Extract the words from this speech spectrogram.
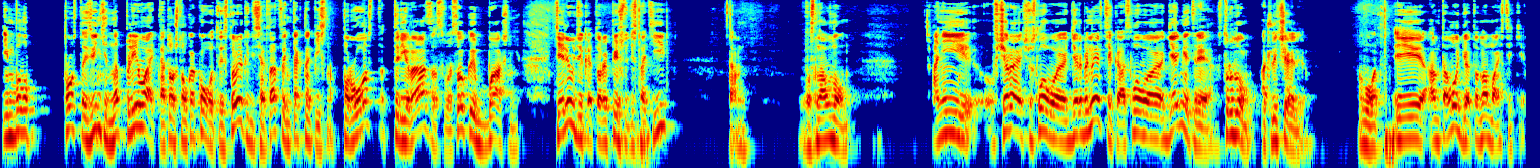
им было просто, извините, наплевать на то, что у какого-то историка диссертация не так написана. Просто три раза с высокой башни. Те люди, которые пишут эти статьи, там в основном, они вчера еще слово герменевтика, а слово геометрия с трудом отличали. Вот. И антологию от ономастики.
